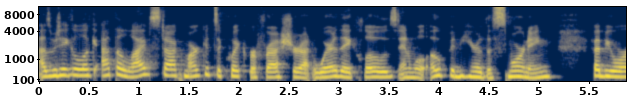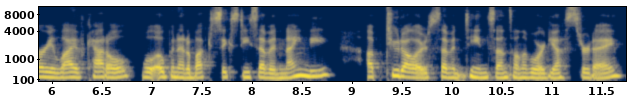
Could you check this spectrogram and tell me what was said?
As we take a look at the livestock markets, a quick refresher at where they closed and will open here this morning. February live cattle will open at a buck 67.90, up $2.17 on the board yesterday.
